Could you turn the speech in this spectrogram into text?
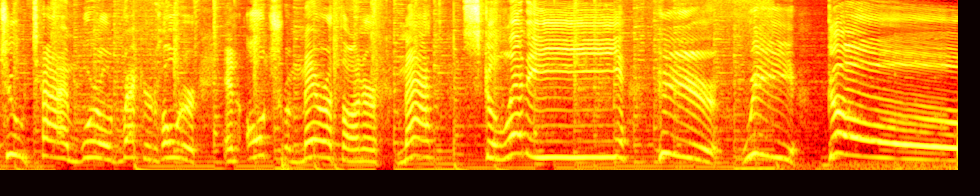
two time world record holder, and ultra marathoner, Matt Scaletti. Here we go.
